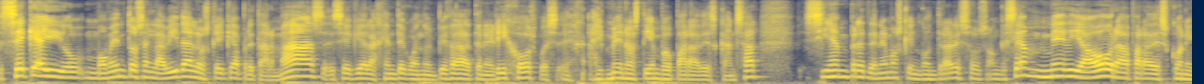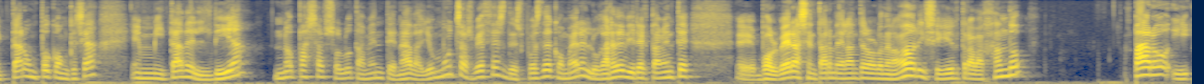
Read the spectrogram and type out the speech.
sé que hay momentos en la vida en los que hay que apretar más, sé que la gente cuando empieza a tener hijos, pues eh, hay menos tiempo para descansar. Siempre tenemos que encontrar esos, aunque sea media hora para desconectar un poco, aunque sea en mitad del día, no pasa absolutamente nada. Yo muchas veces después de comer, en lugar de directamente eh, volver a sentarme delante del ordenador y seguir trabajando, paro y,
